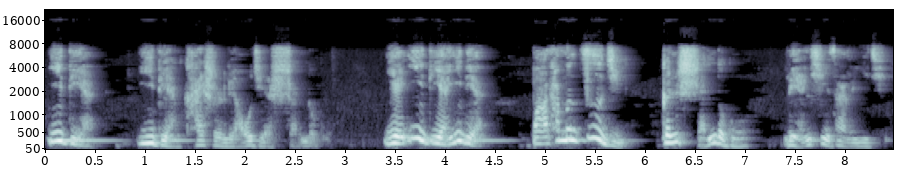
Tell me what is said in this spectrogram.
一点一点开始了解神的国，也一点一点把他们自己跟神的国联系在了一起。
